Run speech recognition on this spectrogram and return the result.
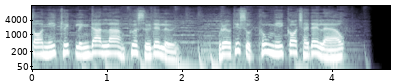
ตอนนี้คลิกลิงก์ด้านล่างเพื่อซื้อได้เลย เร็วที่สุดพรุ่งนี้ก็ใช้ได้แล้ว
